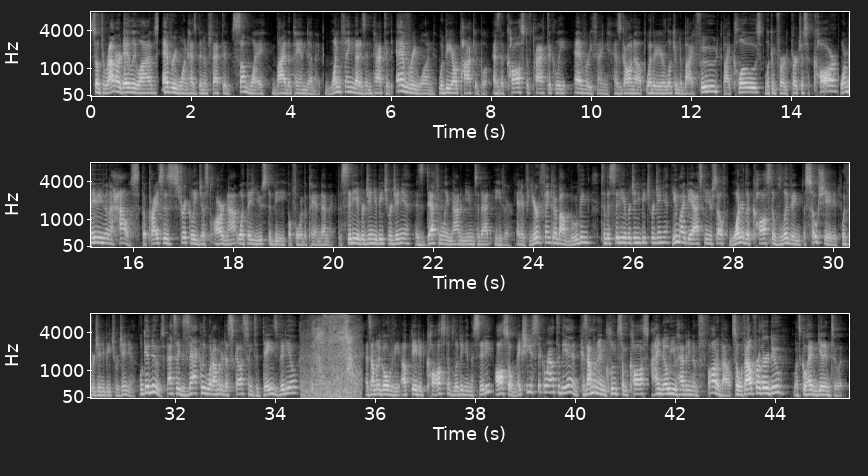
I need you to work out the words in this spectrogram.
So, throughout our daily lives, everyone has been affected some way by the pandemic. One thing that has impacted everyone would be our pocketbook, as the cost of practically everything has gone up. Whether you're looking to buy food, buy clothes, looking for to purchase a car, or maybe even a house, the prices strictly just are not what they used to be before the pandemic. The city of Virginia Beach, Virginia is definitely not immune to that either. And if you're thinking about moving to the city of Virginia Beach, Virginia, you might be asking yourself, what are the cost of living associated? Associated with Virginia Beach, Virginia? Well, good news. That's exactly what I'm gonna discuss in today's video as I'm gonna go over the updated cost of living in the city. Also, make sure you stick around to the end because I'm gonna include some costs I know you haven't even thought about. So without further ado, let's go ahead and get into it.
